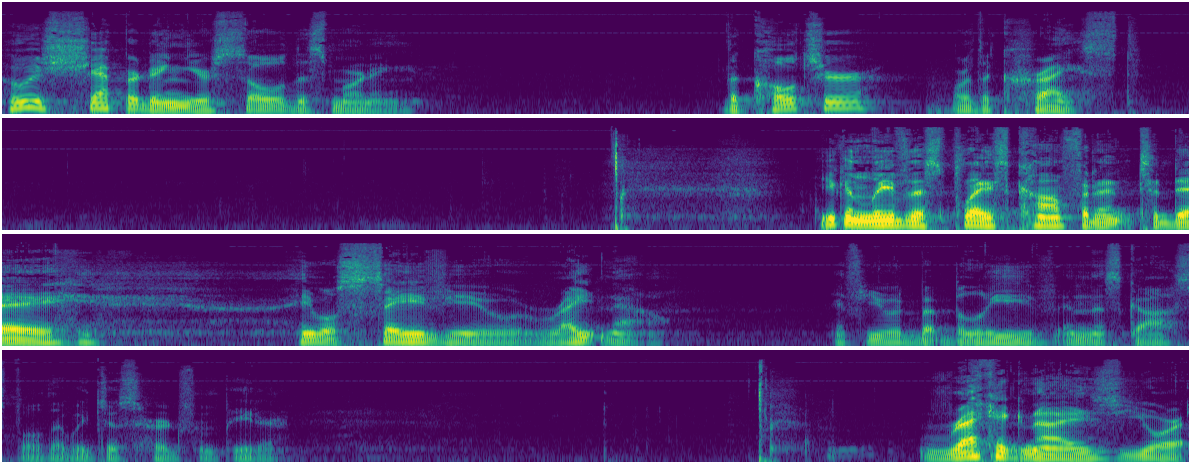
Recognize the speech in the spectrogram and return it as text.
Who is shepherding your soul this morning? The culture or the Christ? You can leave this place confident today he will save you right now if you would but believe in this gospel that we just heard from Peter. Recognize your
